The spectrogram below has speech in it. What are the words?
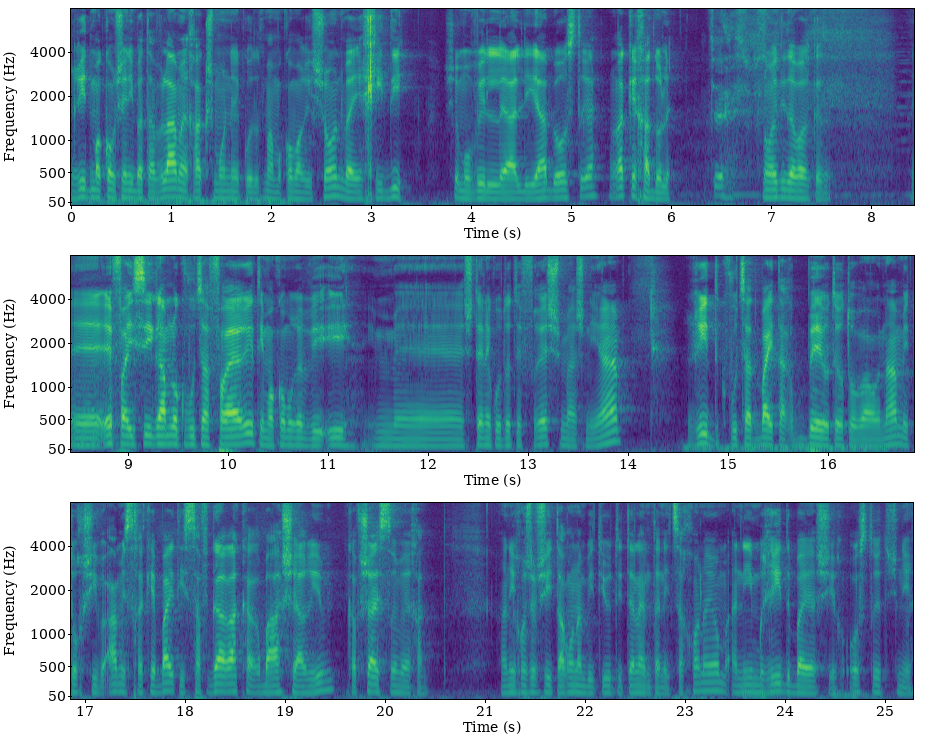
ריד מקום שני בטבלה, מרחק 8 נקודות מהמקום הראשון, והיחידי שמוביל לעלייה באוסטריה, רק אחד עולה. כן. לא ראיתי דבר כזה. אה, FIC גם לא קבוצה פריירית, היא מקום רביעי עם אה, שתי נקודות הפרש מהשנייה. ריד, קבוצת בית הרבה יותר טובה עונה, מתוך שבעה משחקי בית, היא ספגה רק ארבעה שערים, כבשה 21. אני חושב שיתרון הביטיות ייתן להם את הניצחון היום, אני עם ריד בישיר, אוסטרית שנייה.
